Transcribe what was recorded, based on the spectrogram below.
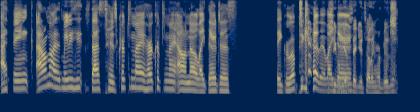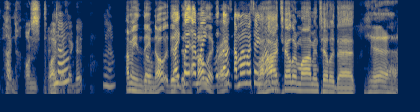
I think I don't know. Maybe he, that's his kryptonite, her kryptonite. I don't know. Like they're just they grew up together. Like she gonna be they're upset you're telling her business I on the podcast No. like that? you know. I mean, they So- know. This, like, this but I'm public, like, right? I was, I'm am I saying Well, wrong? hi, Taylor mom and Taylor dad. yeah.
